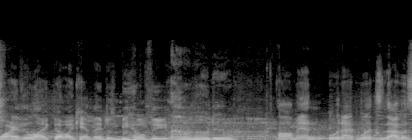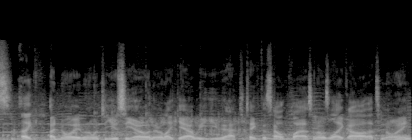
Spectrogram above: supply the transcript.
Why are they like that? Why can't they just be healthy? I don't know, dude. Oh man, when I when, I was like annoyed when I went to UCO and they were like, "Yeah, we you have to take this health class," and I was like, "Oh, that's annoying."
